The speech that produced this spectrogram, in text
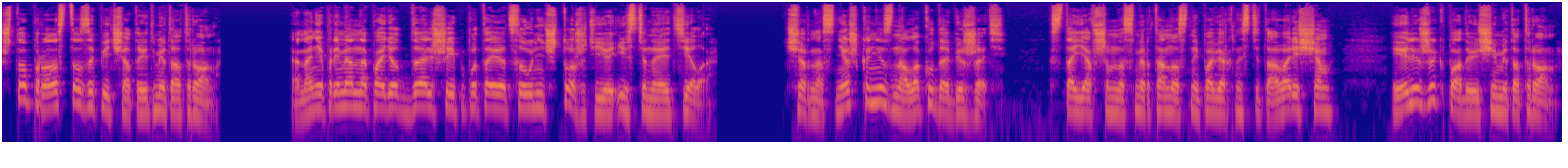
что просто запечатает Метатрон. Она непременно пойдет дальше и попытается уничтожить ее истинное тело. Черноснежка не знала, куда бежать к стоявшим на смертоносной поверхности товарищам или же к падающей Метатрон.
